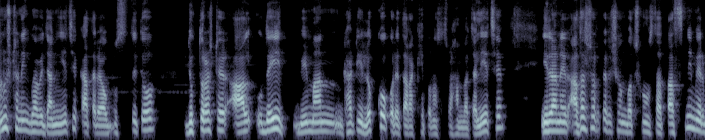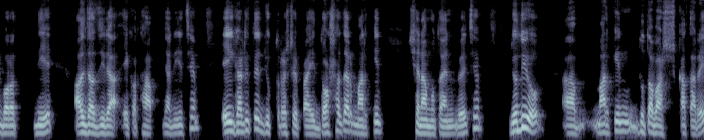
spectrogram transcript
আনুষ্ঠানিকভাবে জানিয়েছে কাতারে অবস্থিত যুক্তরাষ্ট্রের আল উদেইদ বিমান ঘাঁটি লক্ষ্য করে তারা ক্ষেপণাস্ত্র হামলা চালিয়েছে। ইরানের আধা সরকারি সংবাদ সংস্থা তাসনিমের বরাত দিয়ে আল জাজিরা কথা জানিয়েছে। এই ঘাঁটিতে যুক্তরাষ্ট্রের প্রায় দশ হাজার মার্কিন সেনা মোতায়েন রয়েছে। যদিও মার্কিন দূতাবাস কাতারে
